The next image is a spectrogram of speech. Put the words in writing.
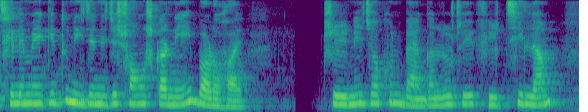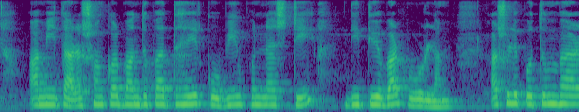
ছেলে মেয়ে কিন্তু নিজে নিজের সংস্কার নিয়েই বড় হয়। ট্রেনে যখন ব্যাঙ্গালোরে ফিরছিলাম, আমি তারাশঙ্কর বন্দ্যোপাধ্যায়ের কবি উপন্যাসটি দ্বিতীয়বার পড়লাম। আসলে প্রথমবার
